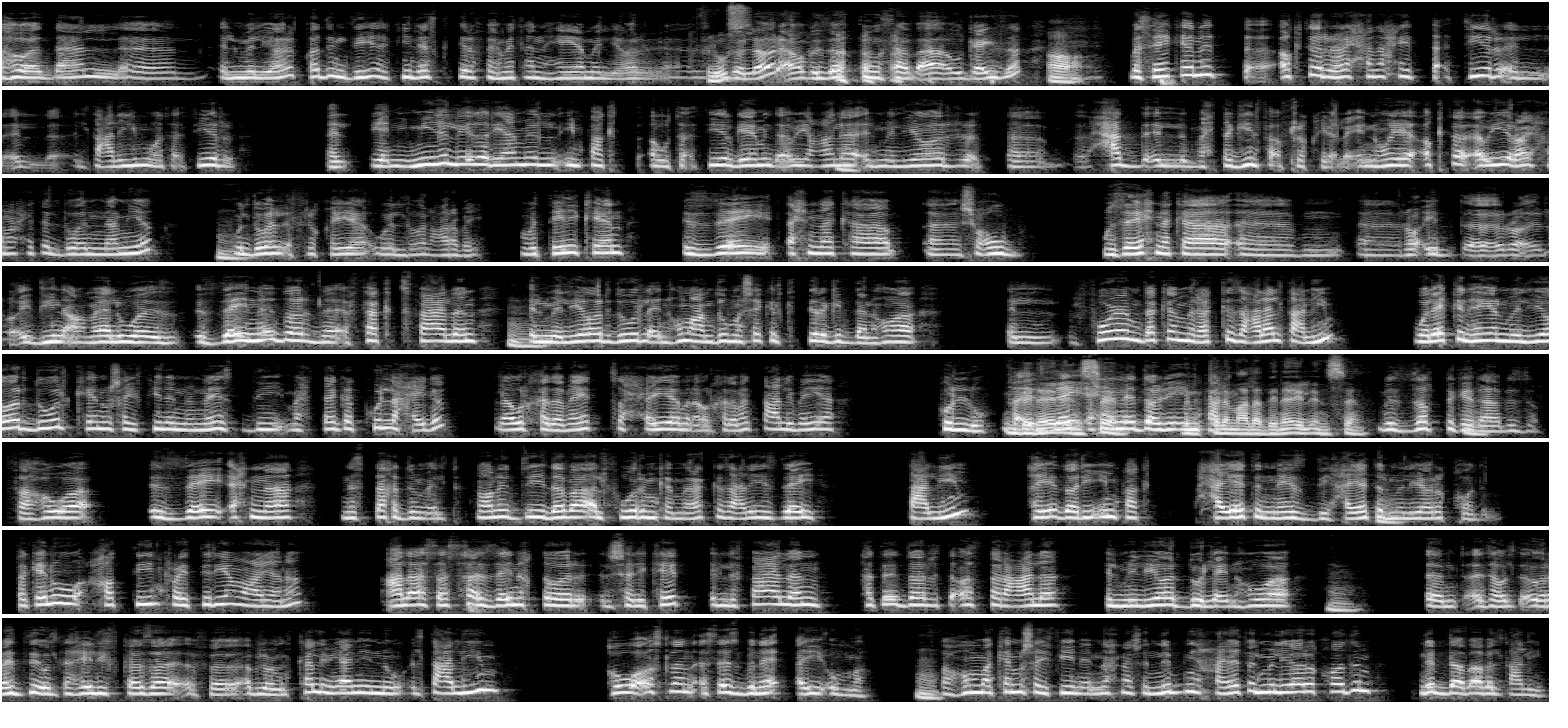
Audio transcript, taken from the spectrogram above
هو ده ال المليار القادم دي في ناس كتيرة فهمتها إن هي مليار فلوس؟ دولار آه بالضبط مسابقة أو جايزة، آه. بس هي كانت ناحية تأثير ال ال التعليم وتأثير ال يعني مين اللي يقدر يعمل impact أو تأثير جامد إمم. على المليار حد اللي محتاجين في أفريقيا، لإن هي أكتر أوي رايحة ناحية الدول النامية إمم. والدول الإفريقية والدول العربية، وبالتالي كان إزاي إحنا ك آآ شعوب وإزاي إحنا ك آمم، آآ رائد ر رائدين أعمال وإز إزاي نقدر نaffect فعلًا. المليار دول، لإن هم عندهم مشاكل كتيرة جدًا، هو ال الforum ده كان مركّز على التعليم، ولكن هي المليار دول كانوا شايفين إن الناس دي محتاجة كل حاجة، من أول خدمات صحية، من أول خدمات تعليمية، كله، إحنا الإنسان، نقدر بنتكلم على بناء الإنسان. بالضبط إمم. كده، بالضبط، فهو إزاي إحنا نستخدم الtechnology ده بقى الforum كان مركّز عليه إزاي التعليم هيقدر يimpact حياة الناس دي، إمم. المليار القادم، فكانوا حاطين criteria معيّنة على أساسها إزاي نختار الشركات اللي فعلًا هتقدر تأثّر على المليار دول، لإن هو قُلت already قُلتها لي في كذا في قبل ما نتكلم يعني إنه التعليم هو أصلًا أساس بناء أمة، إمم. فهُم كانوا شايفين إن إحنا عشان نبني حياة المليار القادم نبدأ بقى بالتعليم.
